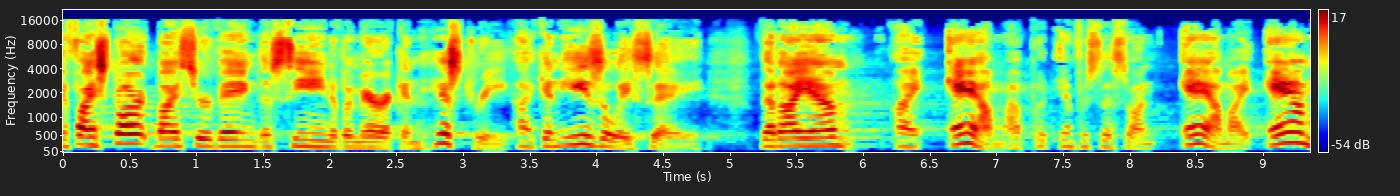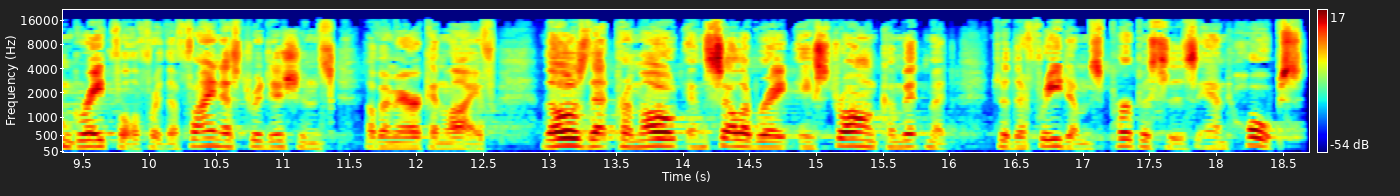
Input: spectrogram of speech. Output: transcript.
If I start by surveying the scene of American history, I can easily say that I am, I am, I'll put emphasis on am, I am grateful for the finest traditions of American life, those that promote and celebrate a strong commitment to the freedoms, purposes, and hopes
